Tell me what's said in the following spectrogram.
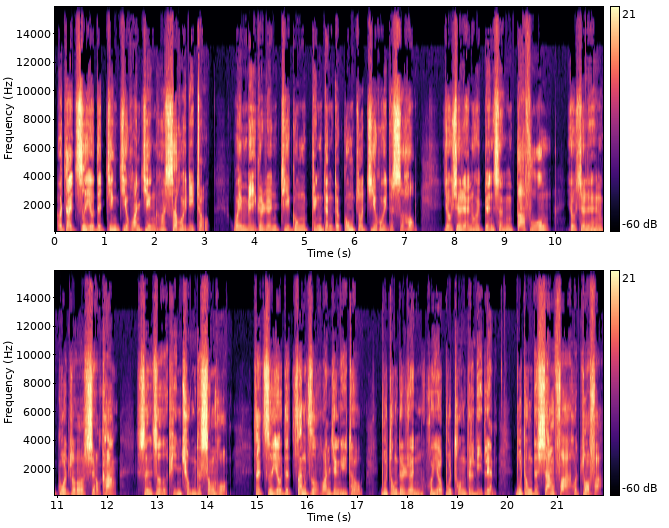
而在自由的经济环境和社会里头，为每个人提供平等的工作机会的时候，有些人会变成大富翁，有些人过着小康甚至贫穷的生活。在自由的政治环境里头，不同的人会有不同的理念、不同的想法和做法，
